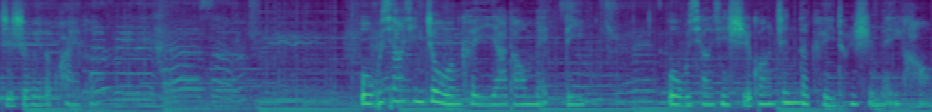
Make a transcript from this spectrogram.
只是为了快乐。我不相信皱纹可以压倒美丽，我不相信时光真的可以吞噬美好，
